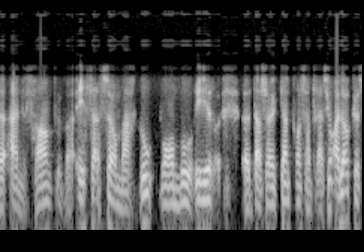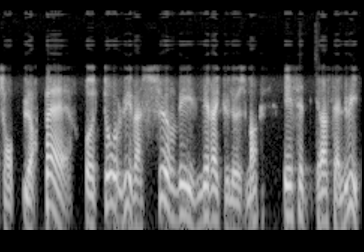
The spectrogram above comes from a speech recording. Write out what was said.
euh, Anne Frank va- et sa sœur Margot vont mourir euh, dans un camp de concentration, alors que son, leur père, Otto, lui, va survivre miraculeusement, et c'est grâce à lui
